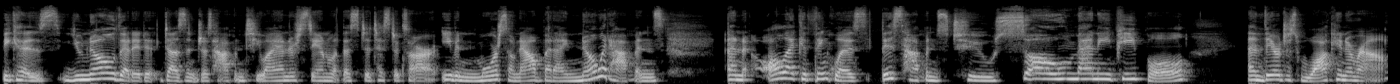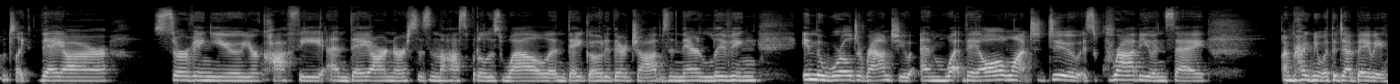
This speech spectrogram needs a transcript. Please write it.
because you know that it doesn't just happen to you. I understand what the statistics are even more so now, but I know it happens. And all I could think was this happens to so many people and they're just walking around like they are serving you your coffee and they are nurses in the hospital as well and they go to their jobs and they're living in the world around you. And what they all want to do is grab you and say i'm pregnant with a dead baby.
